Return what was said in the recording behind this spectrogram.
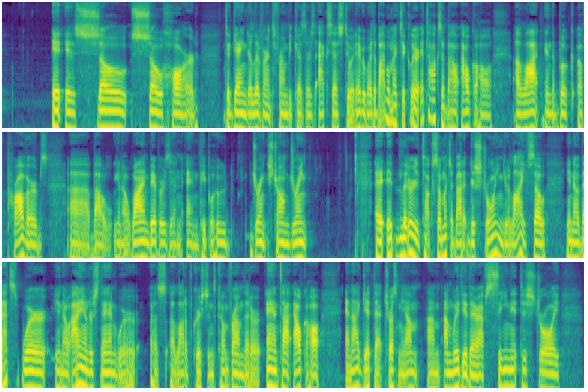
It is so, so hard to gain deliverance from because there's access to it everywhere. The Bible makes it clear. It talks about alcohol a lot in the book of Proverbs uh, about you know wine bibbers and and people who drink strong drink. It, it literally talks so much about it destroying your life. So you know that's where you know I understand where a, a lot of Christians come from that are anti-alcohol, and I get that. Trust me, I'm I'm I'm with you there. I've seen it destroy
